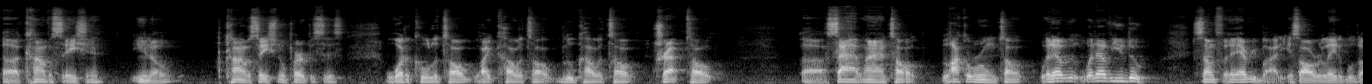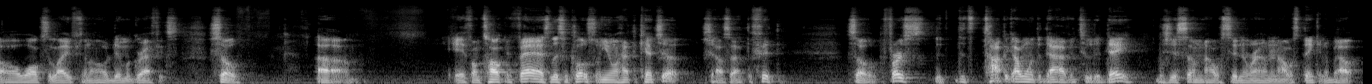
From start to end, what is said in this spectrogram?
uh, conversation, you know, conversational purposes, water cooler talk, white collar talk, blue collar talk, trap talk, uh, sideline talk, locker room talk, whatever, whatever you do. Some for everybody. It's all relatable to all walks of life and all demographics. So, um, if I'm talking fast, listen close so you don't have to catch up. Shouts out to 50. So first, the, the, topic I wanted to dive into today was just something I was sitting around and I was thinking about.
